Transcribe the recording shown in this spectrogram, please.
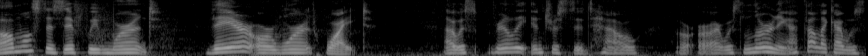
almost as if we weren't there or weren't white. I was really interested how, or, or I was learning. I felt like I was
